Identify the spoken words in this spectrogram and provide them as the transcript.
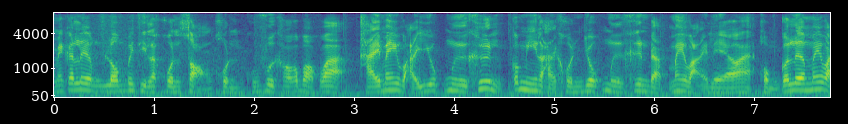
แม่ก็เริ่มล้มไปทีละคน 2 คนครูฝึกเขาก็บอกว่าใครไม่ไหวยกมือขึ้น ก็มีหลายคนยกมือขึ้นแบบไม่ไหวแล้วอะผมก็เริ่มไม่ไหว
